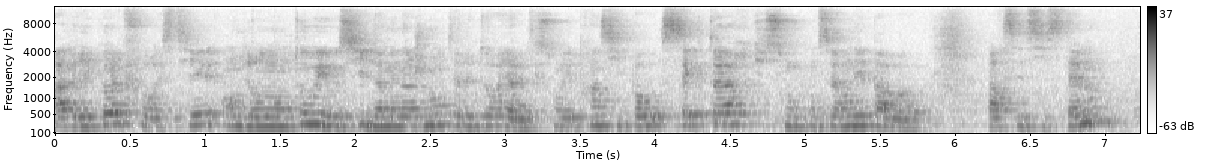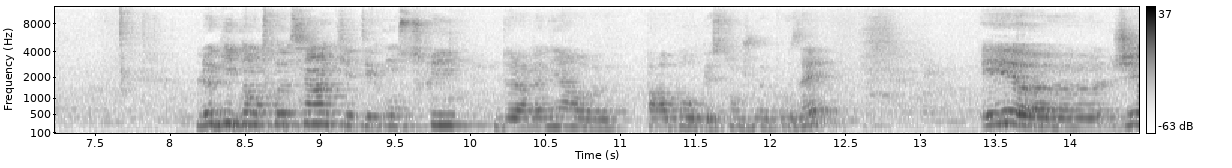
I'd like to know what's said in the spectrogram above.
agricoles, forestiers, environnementaux et aussi d'aménagement territorial, qui sont les principaux secteurs qui sont concernés par, par ces systèmes. Le guide d'entretien qui était construit de la manière par rapport aux questions que je me posais, et euh, j'ai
